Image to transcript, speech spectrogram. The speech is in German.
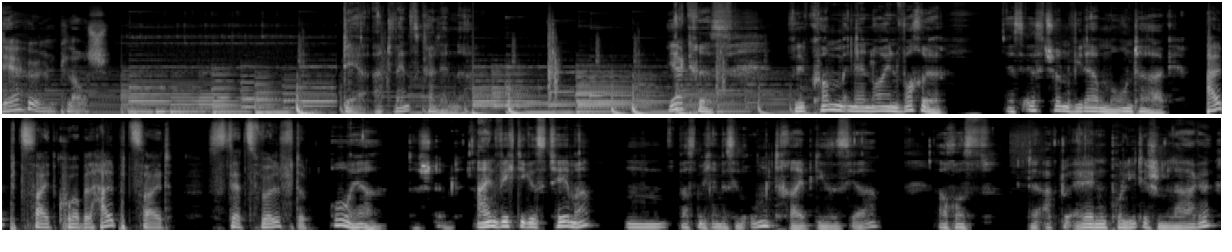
Der Höhlenplausch. Der Adventskalender. Ja, Chris, willkommen in der neuen Woche. Es ist schon wieder Montag. Halbzeitkurbel, Halbzeit. Es ist der zwölfte. Oh ja, das stimmt. Ein wichtiges Thema, hm, was mich ein bisschen umtreibt dieses Jahr, auch aus der aktuellen politischen Lage,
